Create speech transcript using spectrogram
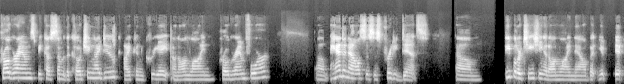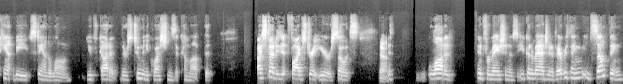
programs because some of the coaching I do, I can create an online program for. Um, hand analysis is pretty dense. Um, people are teaching it online now, but you, it can't be standalone. You've got it. There's too many questions that come up that I studied it five straight years. So it's, yeah. it's a lot of information as you can imagine if everything means something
